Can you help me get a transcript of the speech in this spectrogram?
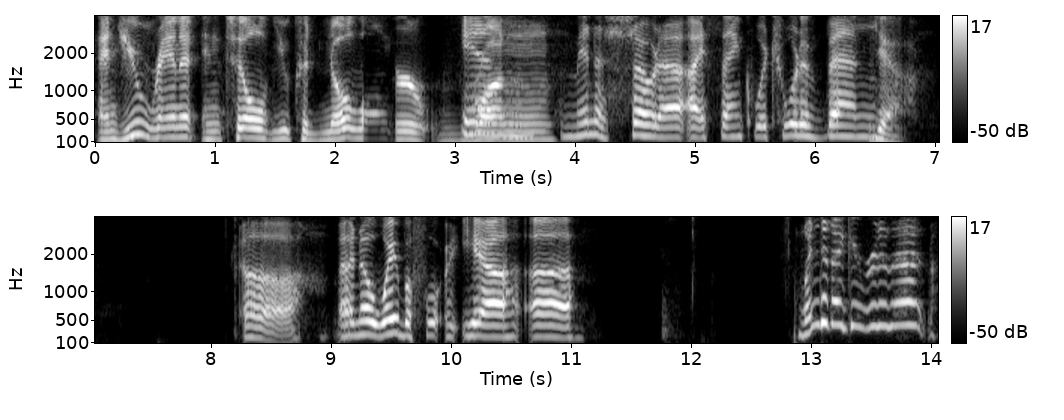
And you ran it until you could no longer In run. Minnesota, I think, which would have been Yeah. uh I know way before yeah, uh when did I get rid of that?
